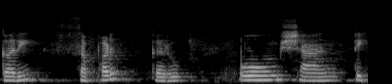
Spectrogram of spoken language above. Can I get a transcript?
કરી સફળ કરો. ઓમ શાંતિ.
